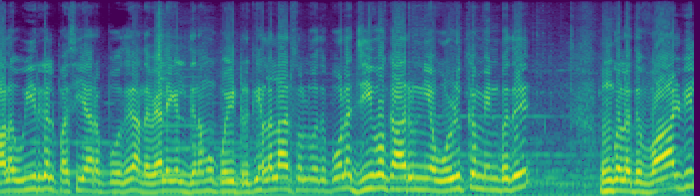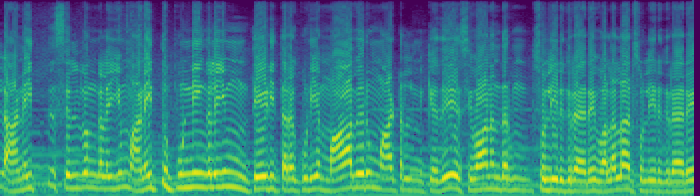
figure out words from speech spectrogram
பல உயிர்கள் பசியார போது அந்த வேலைகள் தினமும் போயிட்டு இருக்கு. சொல்வது போல ஜீவகாருண்ய ஒழுக்கம் என்பது உங்களது வாழ்வில் அனைத்து செல்வங்களையும் அனைத்து புண்ணியங்களையும் தேடி தரக்கூடிய மாபெரும் ஆற்றல் மிக்கது சிவானந்தர் சொல்லியிருக்கிறாரு வள்ளலார் சொல்லியிருக்கிறாரு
